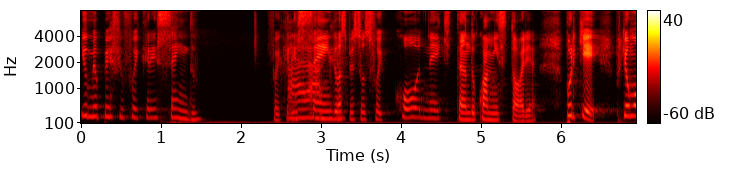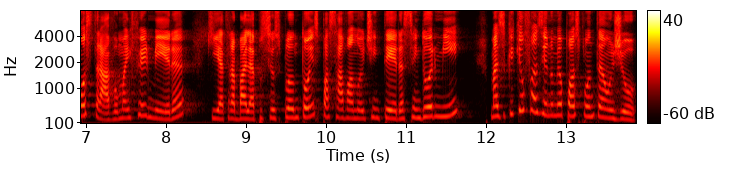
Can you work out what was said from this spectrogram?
E o meu perfil foi crescendo. Foi crescendo, Caraca. as pessoas foi conectando com a minha história. Por quê? Porque eu mostrava uma enfermeira que ia trabalhar para os seus plantões, passava a noite inteira sem dormir. Mas o que, que eu fazia no meu pós-plantão, Ju?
